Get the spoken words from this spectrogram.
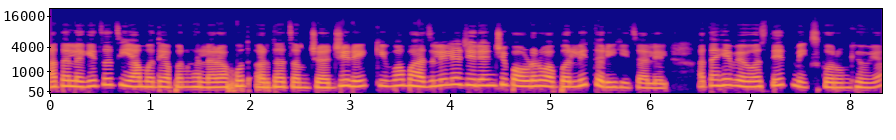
आता लगेचच यामध्ये आपण घालणार आहोत अर्धा चमचा जिरे किंवा भाजलेल्या जिऱ्यांची पावडर वापरली तरीही चालेल. आता हे व्यवस्थित मिक्स करून घेऊया.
